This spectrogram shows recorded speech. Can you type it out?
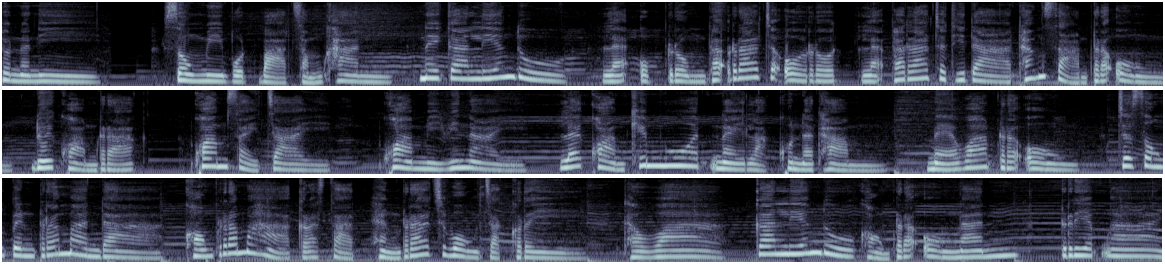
ชนนี ทรงมีบทบาทสำคัญในการเลี้ยงดูและอบรมพระราชโอรสและพระราชธิดาทั้งสามพระองค์ ด้วยความรัก ความใส่ใจ ความมีวินัย และความเข้มงวดในหลักคุณธรรม แม้ว่าพระองค์ จะทรงเป็นพระมารดาของพระมหากษัตริย์ แห่งราชวงศ์จักรี ทว่าการเลี้ยงดูของพระองค์นั้น เรียบง่าย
